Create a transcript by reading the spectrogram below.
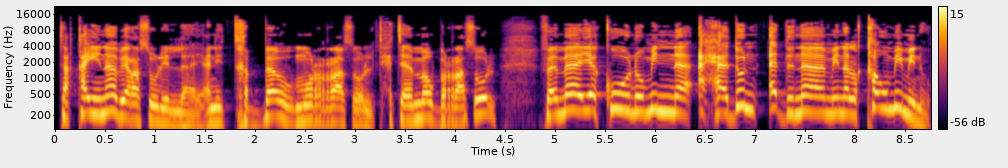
اتقينا برسول الله. يعني تخباو مور الرسول تحتموا بالرسول. فما يكون منا أحد أدنى من القوم منه.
